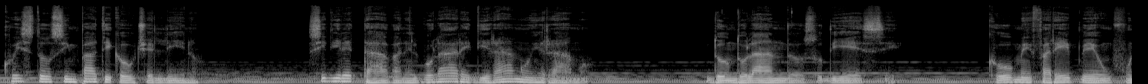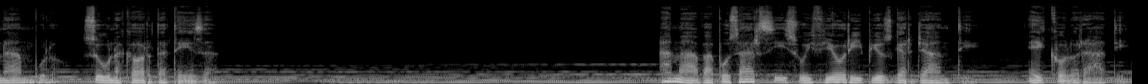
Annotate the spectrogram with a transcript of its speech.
Questo simpatico uccellino si dilettava nel volare di ramo in ramo, dondolando su di essi come farebbe un funambulo su una corda tesa. Amava posarsi sui fiori più sgargianti e colorati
